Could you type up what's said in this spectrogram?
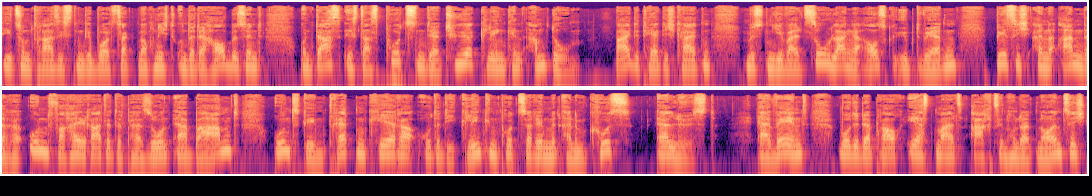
die zum 30. Geburtstag noch nicht unter der Haube sind, und das ist das Putzen der Türklinken am Dom. Beide Tätigkeiten müssten jeweils so lange ausgeübt werden, bis sich eine andere unverheiratete Person erbarmt und den Treppenkehrer oder die Klinkenputzerin mit einem Kuss erlöst. Erwähnt wurde der Brauch erstmals 1890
